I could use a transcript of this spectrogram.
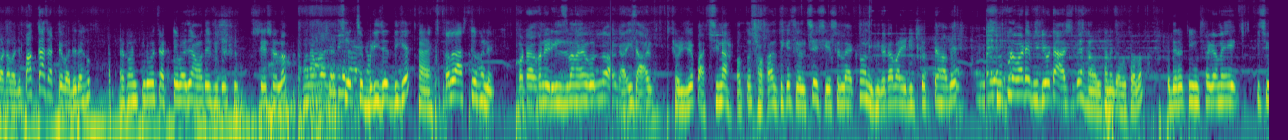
কটা বাজে? পাক্কা চারটে বাজে, দেখো। এখন পুরো চারটে বাজে আমাদের ভিডিও শুট শেষ হলো। এখন আমরা যাচ্ছি হচ্ছে ব্রিজের দিকে। হ্যাঁ চলো আসতে ওখানে। কটা ওখানে রিলস বানাবে বলল। আর গাইস আর শরীরে পাচ্ছি না। অত সকাল থেকে চলছে, শেষ হলো এখন। ভিডিওটা আবার এডিট করতে হবে। শুক্রবারে ভিডিওটা আসবে। হ্যাঁ ওইখানে যাব, চলো। ওদের হচ্ছে ইনস্টাগ্রামে কিছু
